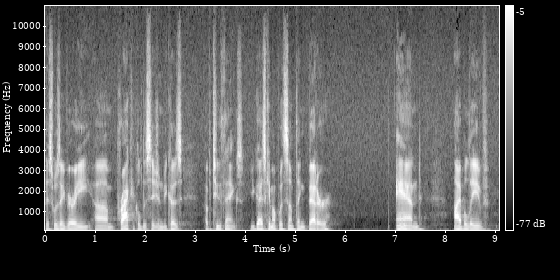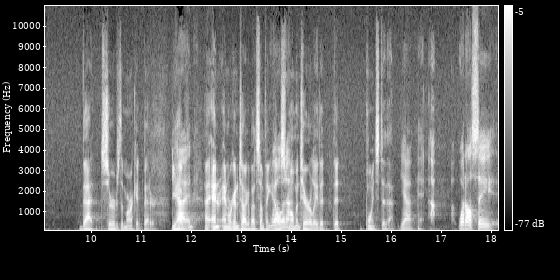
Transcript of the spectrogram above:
This was a very um, practical decision because of two things. You guys came up with something better, and I believe that serves the market better. You Yeah, have, and- and, and, we're going to talk about something Well, else and I- momentarily that, that points to that. Yeah. What I'll say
